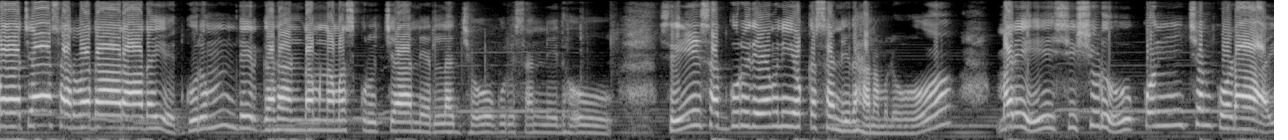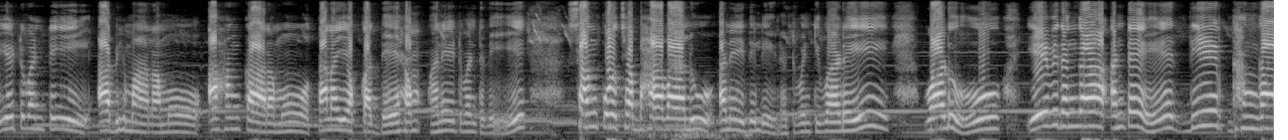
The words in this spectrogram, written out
వాచ దీర్ఘదండం నమస్కృత్య నిర్లజ్జో గురు సన్నిధో. శ్రీ సద్గురుదేవుని యొక్క సన్నిధానములో మరి శిష్యుడు కొంచెం కూడా ఎటువంటి అభిమానము అహంకారము తన యొక్క దేహం అనేటువంటిది సంకోచ భావాలు అనేది లేనటువంటి వాడై. వాడు ఏ విధంగా అంటే దీర్ఘంగా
